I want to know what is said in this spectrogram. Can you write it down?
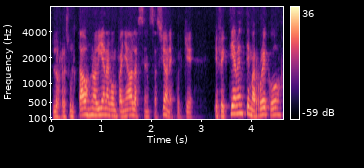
los resultados no habían acompañado las sensaciones, porque efectivamente Marruecos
